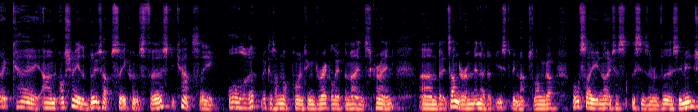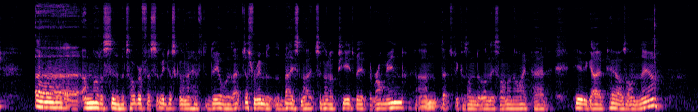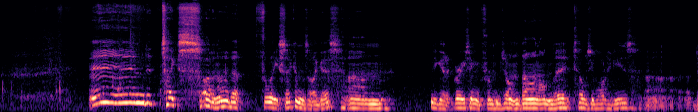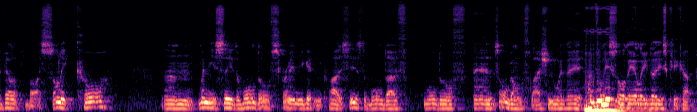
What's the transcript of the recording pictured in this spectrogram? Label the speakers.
Speaker 1: Okay, um, I'll show you the boot up sequence first. You can't see all of it because I'm not pointing directly at the main screen, um, but it's under a minute. It used to be much longer. Also, you notice this is a reverse image. Uh, I'm not a cinematographer, so we're just going to have to deal with that. Just remember that the bass notes are going to appear to be at the wrong end. Um, that's because I'm doing this on an iPad. Here we go, power's on now. And it takes, I don't know, about 40 seconds, I guess. Um, you get a greeting from John Bowen on there, it tells you what it is. Uh, developed by Sonic Core. Um, when you see the Waldorf screen, you're getting close. Here's the Waldorf, Waldorf, and it's all gone flash, and we're there. Hopefully, saw the LEDs kick up.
